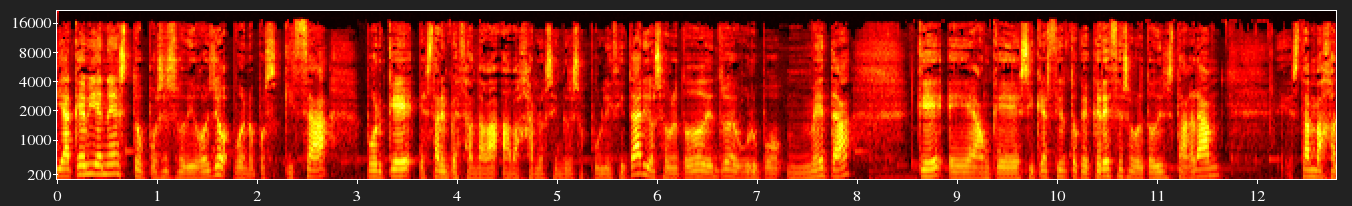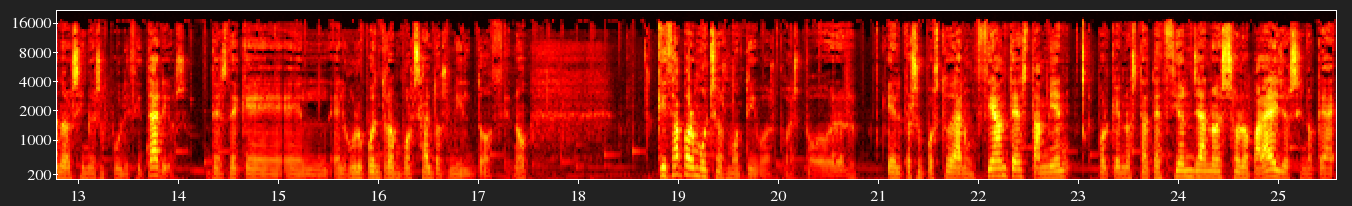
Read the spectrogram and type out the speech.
¿Y a qué viene esto? Pues eso digo yo. Bueno, pues quizá porque están empezando a, bajar los ingresos publicitarios, sobre todo dentro del grupo Meta, que eh, aunque sí que es cierto que crece, sobre todo Instagram, están bajando los ingresos publicitarios desde que el, el grupo entró en bolsa el 2012, ¿no? Quizá por muchos motivos, pues por el presupuesto de anunciantes, también porque nuestra atención ya no es solo para ellos, sino que eh,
